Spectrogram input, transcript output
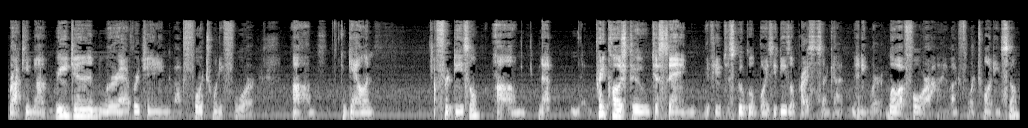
Rocky Mountain region, we're averaging about 424 um, gallon for diesel. Um, not pretty close to just saying if you just Google Boise diesel prices, I got anywhere low of four, high about 420. So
